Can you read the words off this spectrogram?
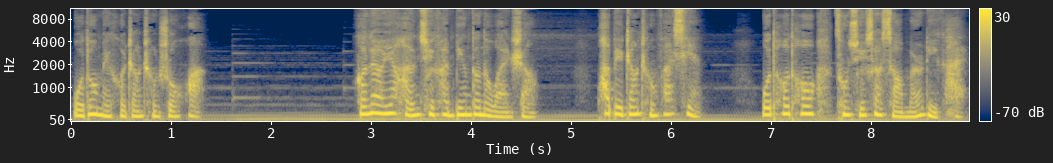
我都没和张成说话。和廖一涵去看冰灯的晚上，怕被张成发现，我偷偷从学校小门离开，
